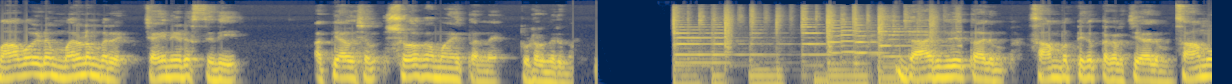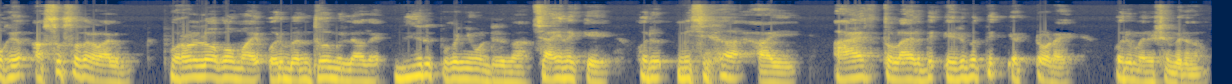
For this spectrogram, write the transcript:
മാവോയുടെ മരണം വരെ ചൈനയുടെ സ്ഥിതി അത്യാവശ്യം ശോകമായി തന്നെ തുടർന്നിരുന്നു. ദാരിദ്ര്യത്താലും സാമ്പത്തിക തകർച്ചയാലും സാമൂഹിക അസ്വസ്ഥതകളാലും പുറം ലോകവുമായി ഒരു ബന്ധവുമില്ലാതെ നീറിപ്പുകഞ്ഞുകൊണ്ടിരുന്ന ചൈനയ്ക്ക് ഒരു മിശിഹ ആയി ആയിരത്തി തൊള്ളായിരത്തി എഴുപത്തി എട്ടോടെ ഒരു മനുഷ്യൻ വരുന്നു.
